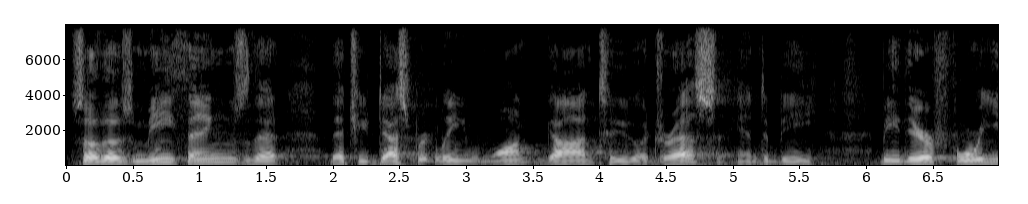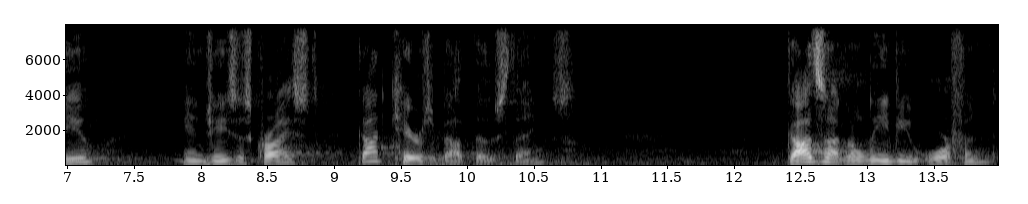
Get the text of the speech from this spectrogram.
So, those me things that, that you desperately want God to address and to be, be there for you in Jesus Christ, God cares about those things. God's not going to leave you orphaned.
